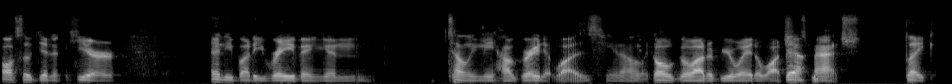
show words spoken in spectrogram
also didn't hear anybody raving and telling me how great it was. You know, like, oh, go out of your way to watch Yeah. this match. Like,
